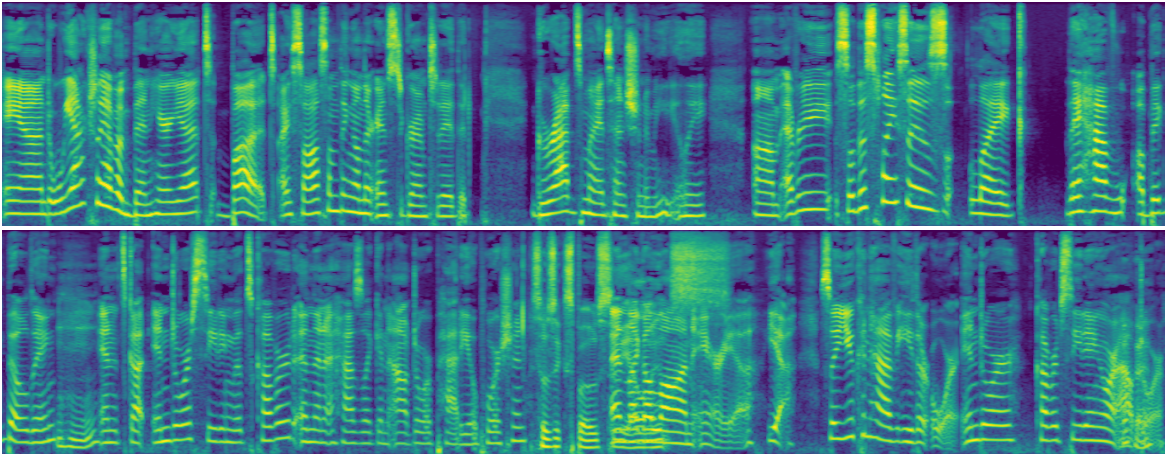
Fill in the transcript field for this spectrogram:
and we actually haven't been here yet, but I saw something on their Instagram today that grabbed my attention immediately. Um, every so this place is like they have a big building Mm-hmm. and it's got indoor seating that's covered, and then it has like an outdoor patio portion So it's exposed to and like a lawn area. Yeah. So you can have either or indoor covered seating or outdoor Okay. outdoor.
